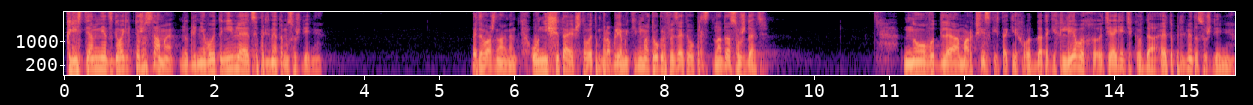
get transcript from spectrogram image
Кристиан Мец говорит то же самое, но для него это не является предметом осуждения. Это важный момент. Он не считает, что в этом проблема кинематографа, из-за этого надо осуждать. Но вот для марксистских таких вот, да, таких левых теоретиков, да, это предмет осуждения.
